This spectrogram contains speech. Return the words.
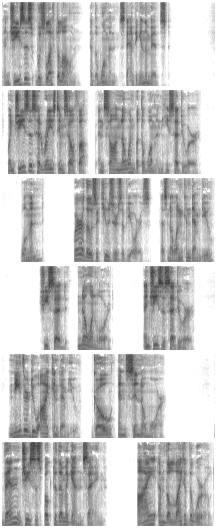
And Jesus was left alone, and the woman standing in the midst. When Jesus had raised himself up, and saw no one but the woman, he said to her, Woman, where are those accusers of yours? Has no one condemned you? She said, No one, Lord. And Jesus said to her, Neither do I condemn you. Go and sin no more. Then Jesus spoke to them again, saying, I am the light of the world.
